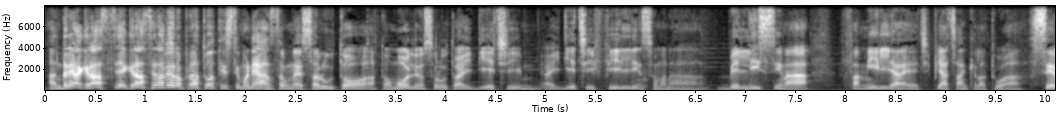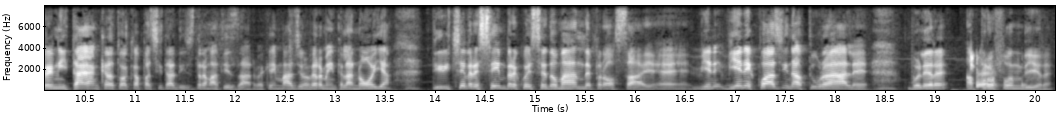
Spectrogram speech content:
Andrea, grazie, grazie, davvero per la tua testimonianza. Un saluto a tua moglie, un saluto ai dieci, ai dieci figli, insomma, una bellissima famiglia e ci piace anche la tua serenità e anche la tua capacità di sdrammatizzare, perché immagino veramente la noia di ricevere sempre queste domande, però sai, eh, viene, viene, quasi naturale volere certo. approfondire.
